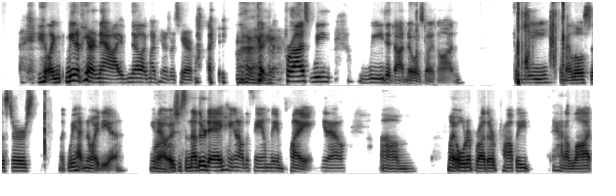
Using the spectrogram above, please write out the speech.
like being a parent now, I know like my parents were terrified. yeah. For us, we we did not know what was going on for me, for my little sisters, like we had no idea. You wow. know, it was just another day hanging out with the family and playing, you know. Um, my older brother probably had a lot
